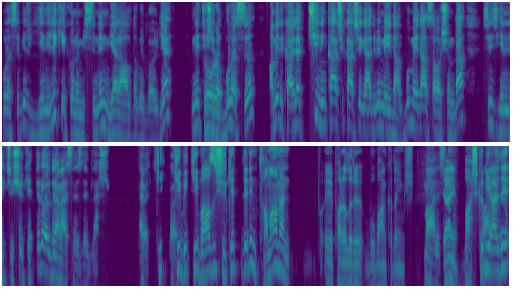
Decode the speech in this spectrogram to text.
Burası bir yenilik ekonomisinin yer aldığı bir bölge. Neticede Doğru. burası Amerika ile Çin'in karşı karşıya geldiği bir meydan. Bu meydan savaşında siz yenilikçi şirketleri öldüremezsiniz dediler. Evet. Ki, ki, ki bazı şirketlerin tamamen e, paraları bu bankadaymış. Maalesef. Yani başka Maalesef. bir yerde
